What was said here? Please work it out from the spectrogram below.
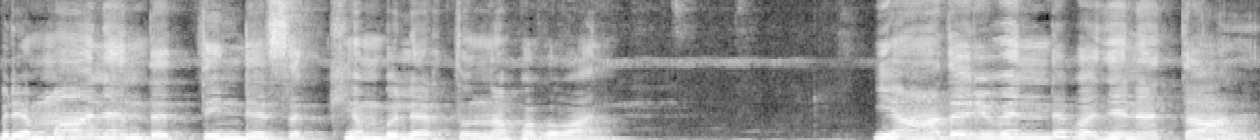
ബ്രഹ്മാനന്ദത്തിന്റെ സഖ്യം പുലർത്തുന്ന ഭഗവാൻ. യാതൊരുവന്റെ ഭജനത്താൽ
